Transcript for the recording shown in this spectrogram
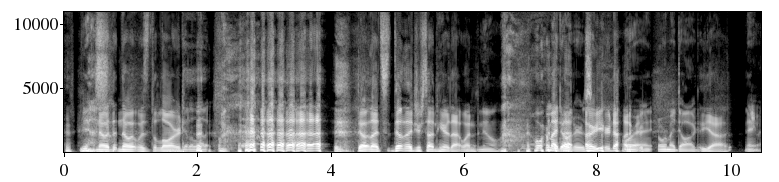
Yes. no, th- no, it was the Lord. Get a lot of, don't let don't let your son hear that one. no. or my daughters. or your daughter. or, uh, or my dog. Yeah. Anyway,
